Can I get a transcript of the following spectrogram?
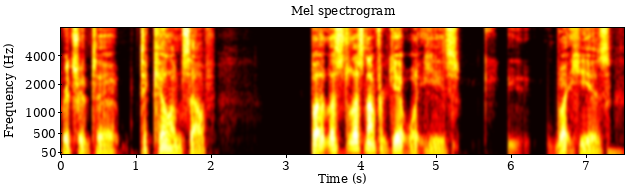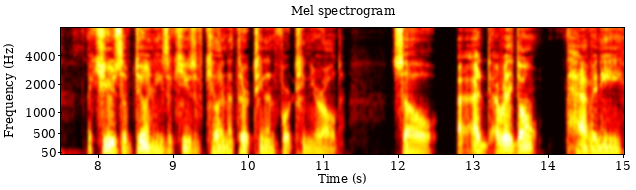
Richard to to kill himself. But let's let's not forget what he's what he is accused of doing. He's accused of killing a 13 and 14 year old. So I, I, really don't have any.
